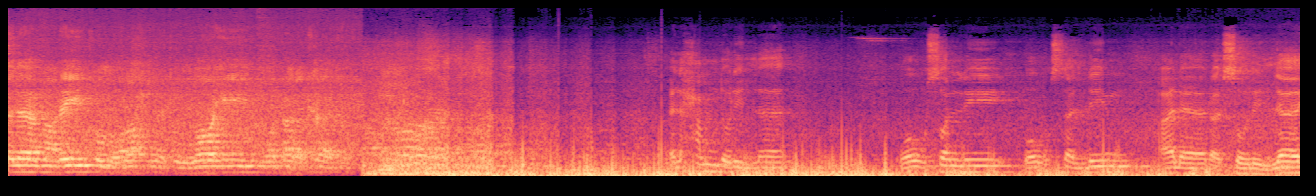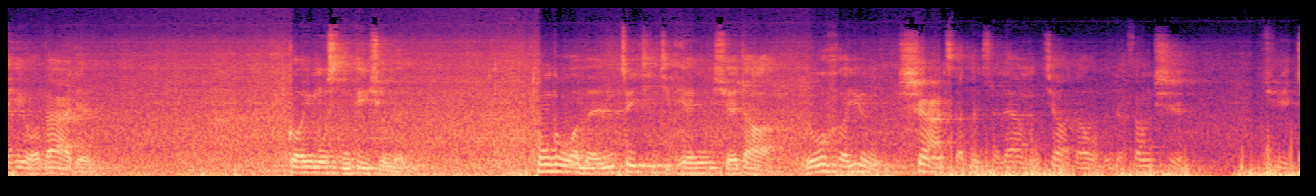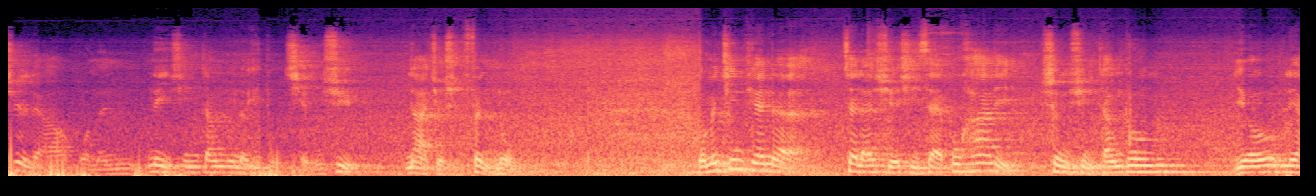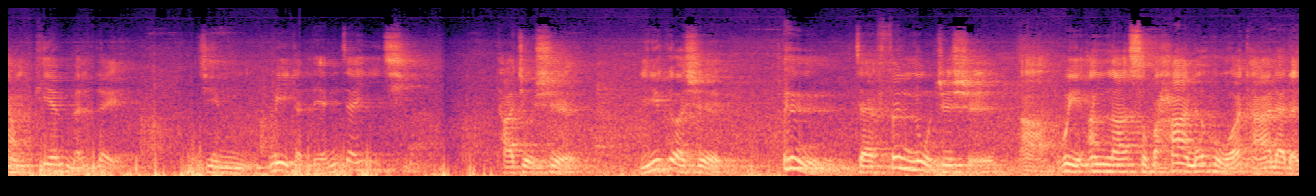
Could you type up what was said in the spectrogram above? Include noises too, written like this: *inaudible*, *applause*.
السلام عليكم ورحمة الله وبركاته الحمد لله وأصلي وأسلم على رسول الله وبعد 各位穆斯林弟兄们，通过我们最近几天学到如何用圣尔萨顿萨拉姆教导我们的方式，去治疗我们内心当中的一种情绪， 那就是愤怒。我们今天呢，再来学习在布哈里圣训当中有两篇门类紧密的连在一起，它就是一个是在愤怒之时啊，为安拉苏巴哈纳胡瓦塔拉的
